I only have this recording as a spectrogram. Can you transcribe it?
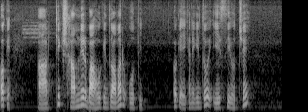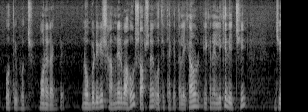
ওকে আর ঠিক সামনের বাহু কিন্তু আমার অতি ওকে এখানে কিন্তু এসি হচ্ছে অতিভুজ, মনে রাখবে। নব্বই ডিগ্রি সামনের বাহু সবসময় অতি থাকে। তাহলে এখানে এখানে লিখে দিচ্ছি যে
